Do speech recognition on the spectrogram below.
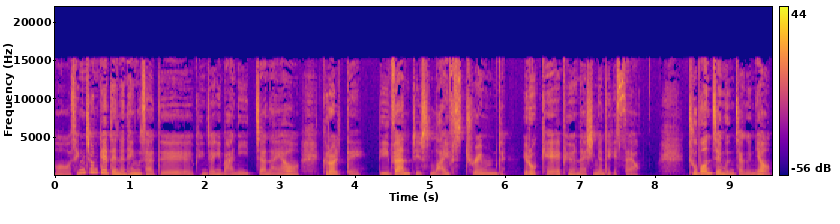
어, 생중계되는 행사들 굉장히 많이 있잖아요. 그럴 때 The event is live streamed 이렇게 표현하시면 되겠어요. 두 번째 문장은요.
